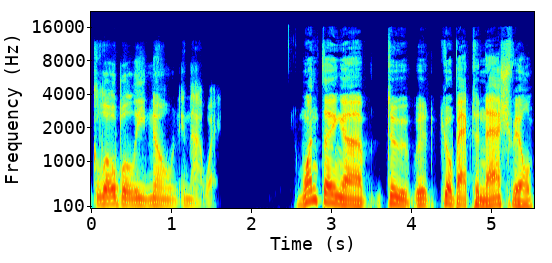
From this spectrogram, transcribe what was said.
globally known in that way. One thing uh, to uh, go back to Nashville,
